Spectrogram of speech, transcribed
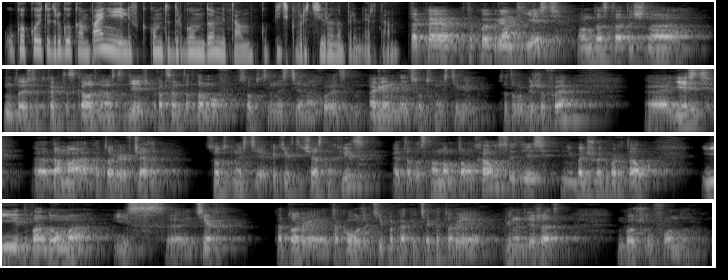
у какой-то другой компании или в каком-то другом доме, там, купить квартиру, например, там? Такая, такой вариант есть, он достаточно ну, то есть, вот, как ты сказал, 99% домов в собственности находятся, арендные в собственности этого ГЖФ. Э, есть э, дома, которые в, собственности каких-то частных лиц. Это в основном таунхаусы здесь, небольшой квартал, и два дома из э, тех, которые такого же типа, как и те, которые принадлежат госжилфонду.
